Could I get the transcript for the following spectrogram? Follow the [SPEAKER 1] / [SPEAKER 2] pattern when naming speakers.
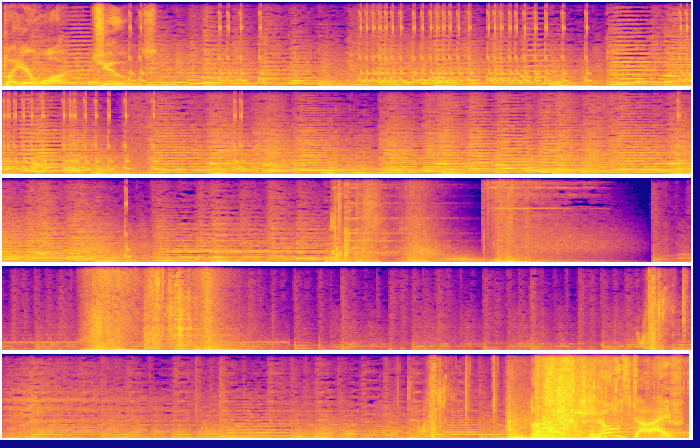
[SPEAKER 1] Player one, choose.
[SPEAKER 2] Headshot!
